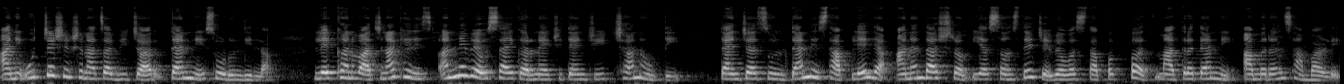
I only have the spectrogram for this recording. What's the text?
आणि उच्च शिक्षणाचा विचार त्यांनी सोडून दिला. लेखन वाचनाखेरीज अन्य व्यवसाय करण्याची त्यांची इच्छा नव्हती. त्यांच्या चुलत्यांनी स्थापलेल्या आनंदाश्रम या संस्थेचे व्यवस्थापक पद मात्र त्यांनी आमरण सांभाळले.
